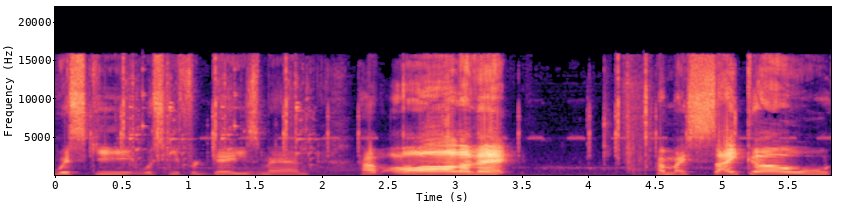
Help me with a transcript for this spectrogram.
Whiskey. Whiskey for days, man. Have all of it! Have my psycho.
